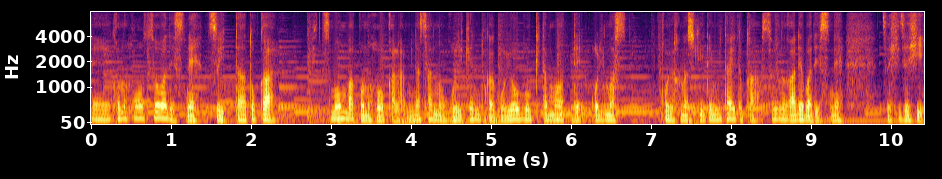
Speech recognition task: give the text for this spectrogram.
でこの放送はですね Twitter とか質問箱の方から皆さんのご意見とかご要望を承っております。こういう話聞いてみたいとかそういうのがあればですね是非是非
